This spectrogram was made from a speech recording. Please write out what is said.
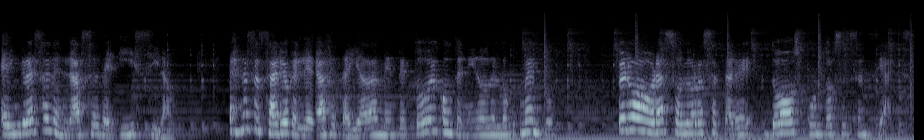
e ingresa el enlace de e-sílabo. Es necesario que leas detalladamente todo el contenido del documento, pero ahora solo resaltaré dos puntos esenciales.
